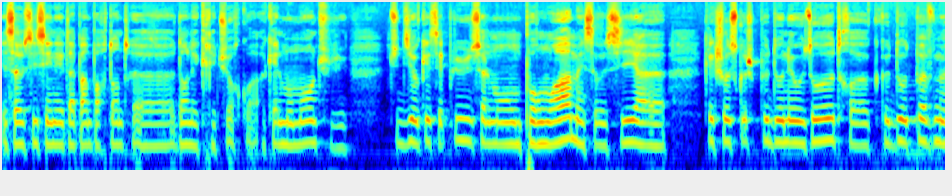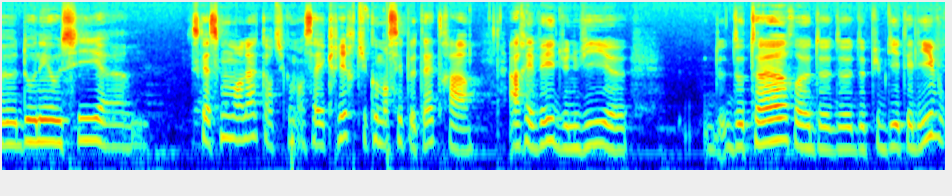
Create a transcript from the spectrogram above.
et ça aussi, c'est une étape importante dans l'écriture, quoi. À quel moment tu tu dis, ok, c'est plus seulement pour moi, mais c'est aussi euh, quelque chose que je peux donner aux autres, euh, que d'autres peuvent me donner aussi. Euh. Est-ce qu'à ce moment-là, quand tu commences à écrire, tu commençais peut-être à, à, rêver d'une vie d'auteur, de, de, de, publier tes livres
